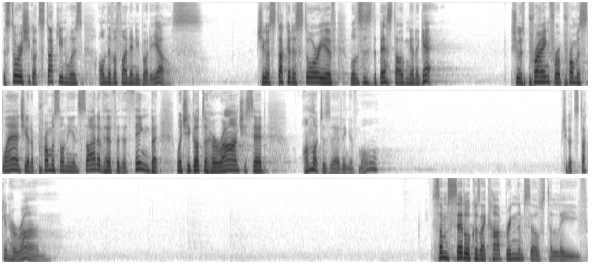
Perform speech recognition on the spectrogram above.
The story she got stuck in was, I'll never find anybody else. She got stuck in a story of, well, this is the best I'm going to get. She was praying for a promised land. She had a promise on the inside of her for the thing, but when she got to Haran, she said, I'm not deserving of more. She got stuck in Haran. Some settle because they can't bring themselves to leave,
